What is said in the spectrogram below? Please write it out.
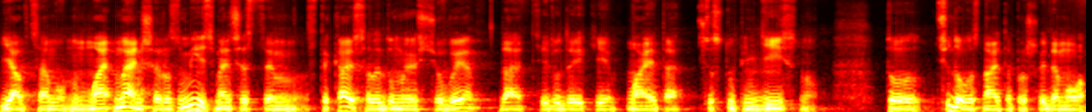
Я в цьому ну, менше розуміюсь, менше з цим стикаюся, але думаю, що ви, да, ті люди, які маєте цю ступінь дійсно, то чудово знаєте, про що йде мова.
